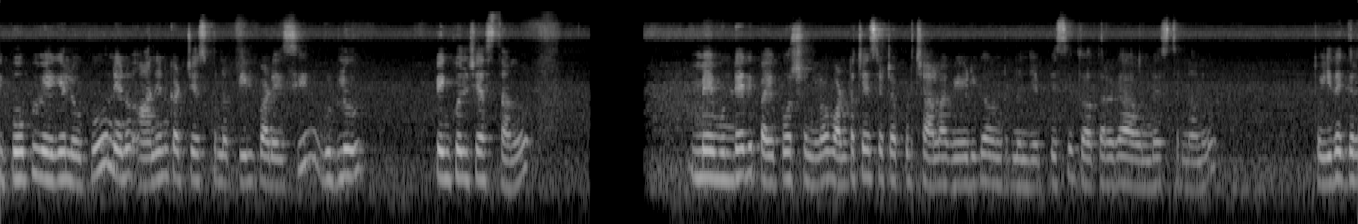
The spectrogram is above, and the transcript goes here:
ఈ పోపు వేగేలోపు నేను ఆనియన్ కట్ చేసుకున్న పీల్ పడేసి గుడ్లు పెంకులు చేస్తాను. మేము ఉండేది పై పోర్షన్లో. వంట చేసేటప్పుడు చాలా వేడిగా ఉంటుందని చెప్పేసి తొందరగా వండేస్తున్నాను. పొయ్యి దగ్గర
